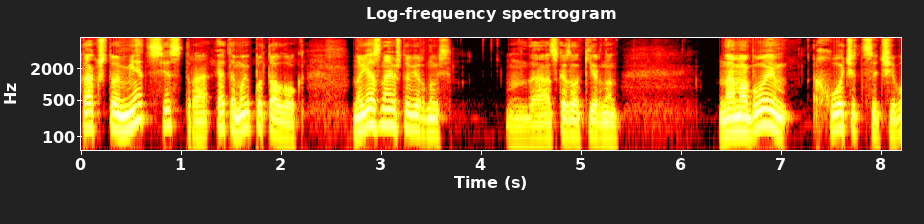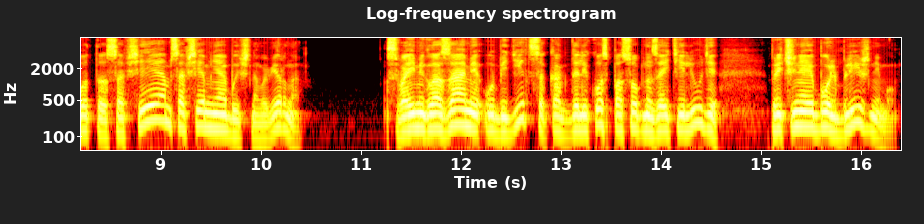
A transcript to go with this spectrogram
Так что медсестра — это мой потолок, но я знаю, что вернусь. — Да, — сказал Кирнан, — нам обоим хочется чего-то совсем-совсем необычного, верно? Своими глазами убедиться, как далеко способны зайти люди, причиняя боль ближнему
